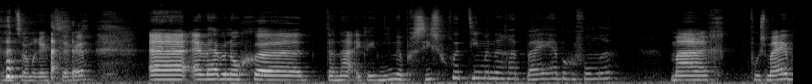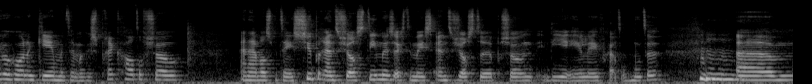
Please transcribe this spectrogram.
om het zo maar even te zeggen. Eh, en we hebben nog eh, daarna, ik weet niet meer precies hoeveel teamen erbij hebben gevonden. Maar volgens mij hebben we gewoon een keer met hem een gesprek gehad of zo. En hij was meteen super enthousiast. Team is echt de meest enthousiaste persoon die je in je leven gaat ontmoeten. Ehm,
